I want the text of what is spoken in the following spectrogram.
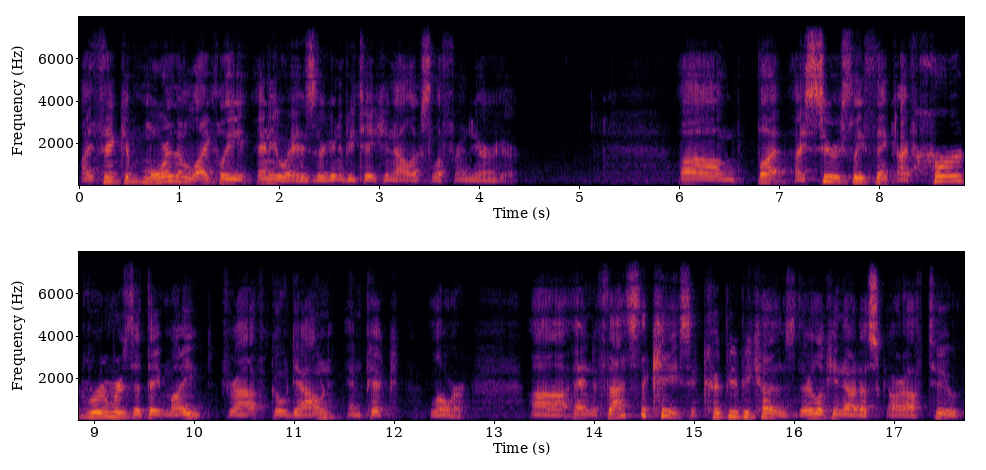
I think more than likely, anyways, they're going to be taking Alex Lafreniere here. Um, but I seriously think I've heard rumors that they might draft, go down, and pick lower. Uh, and if that's the case, it could be because they're looking at Askarov too,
